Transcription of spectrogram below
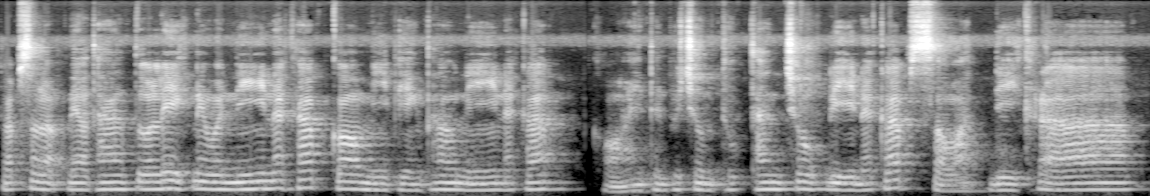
ครับสำหรับแนวทางตัวเลขในวันนี้นะครับ ก็มีเพียงเท่านี้นะครับ ขอให้ท่านผู้ชมทุกท่านโชคดีนะครับ สวัสดีครับ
